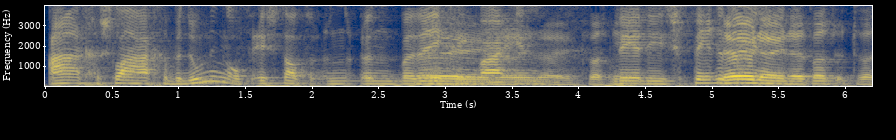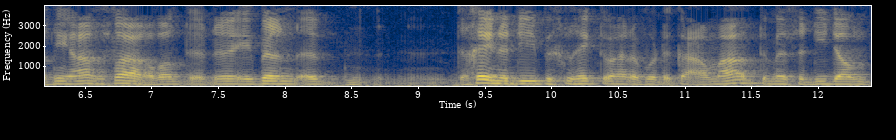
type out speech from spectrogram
aangeslagen bedoeling of is dat een, een beweging Nee, waarin nee, nee, het was niet, weer die spirit Nee, is? nee, nee, het, was, het was niet aangeslagen. Want eh, ik ben. Eh, degene die geschikt waren voor de KMA, tenminste die dan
